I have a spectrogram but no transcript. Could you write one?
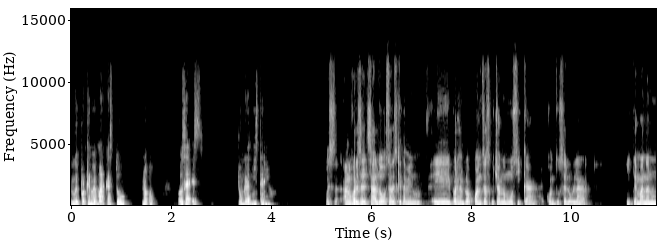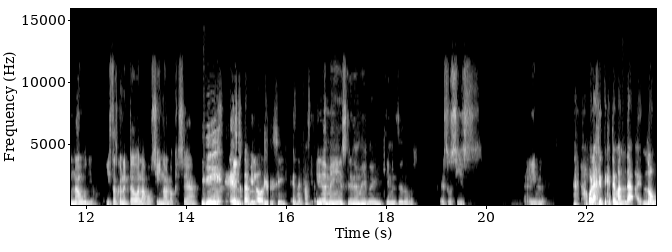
Güey, ¿por qué no me marcas tú? ¿No? O sea, es un gran misterio. Pues a lo mejor es el saldo. ¿Sabes qué también, eh, por ejemplo, cuando estás escuchando música con tu celular y te mandan un audio y estás conectado a la bocina o lo que sea, Y eso también lo odio, sí, es nefasto. escríbeme, escríbeme, güey, tienes dedos. Eso sí es terrible. O la gente que te manda, eh, no,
